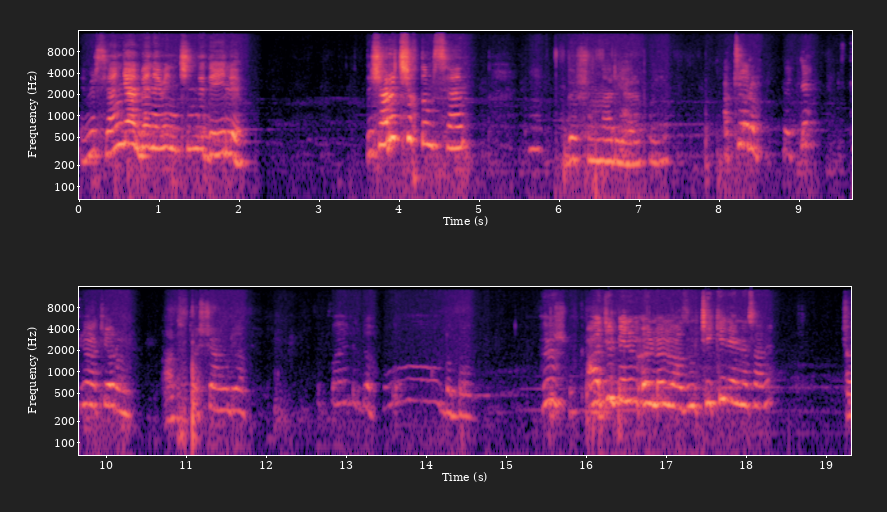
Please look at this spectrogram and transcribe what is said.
Emir sen gel ben evin içinde değilim. Dışarı çıktım sen. Dur şunları yere koyayım. Atıyorum. Bekle. Üstüne atıyorum. At. Aşağı vuruyor. Bu. Hı, Acil benim ölmem lazım. Çekil Enes abi. Çık.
